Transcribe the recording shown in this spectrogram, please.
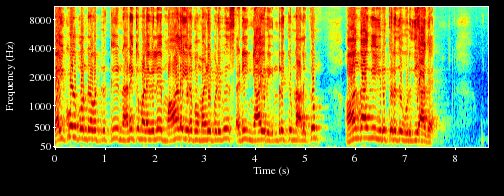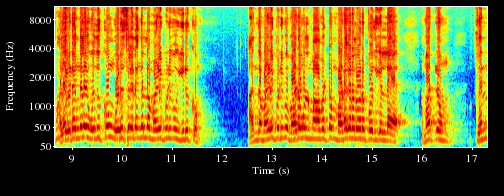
வைக்கோல் போன்றவற்றுக்கு நனைக்கும் அளவிலே மாலை இரவு மழைப்பொழிவு சனி ஞாயிறு இன்றைக்கும் நாளைக்கும் ஆங்காங்கே இருக்கிறது உறுதியாக. பல இடங்களை ஒதுக்கும் ஒரு சில இடங்களில் மழைப்பிடிவு இருக்கும். அந்த மழைப்பிடிவு வட உள் மாவட்டம் வடகடலோர பகுதிகளில் மற்றும் தென்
